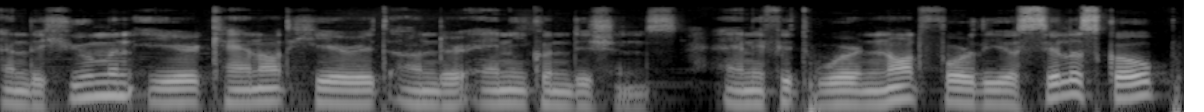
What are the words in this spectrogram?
and the human ear cannot hear it under any conditions. And if it were not for the oscilloscope,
